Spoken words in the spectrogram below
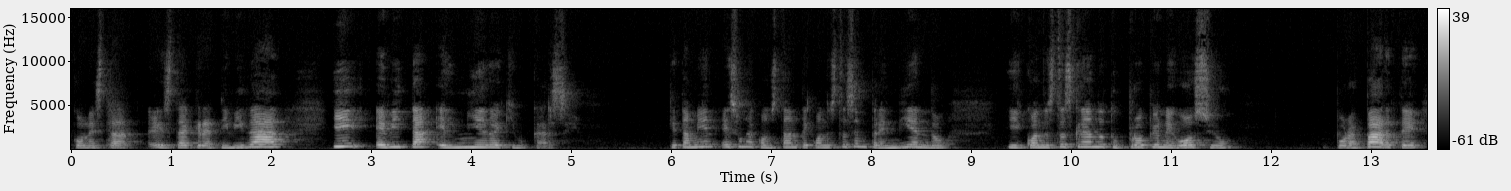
con esta, esta creatividad y evita el miedo a equivocarse, que también es una constante cuando estás emprendiendo y cuando estás creando tu propio negocio por aparte.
